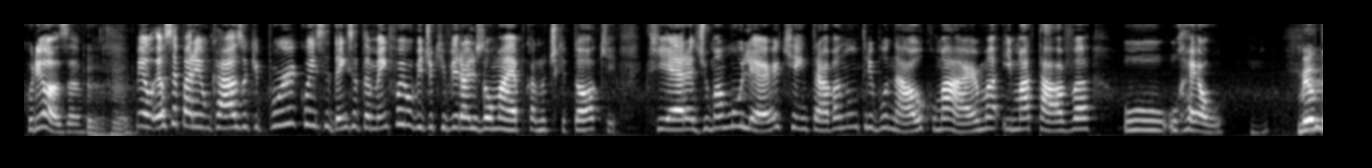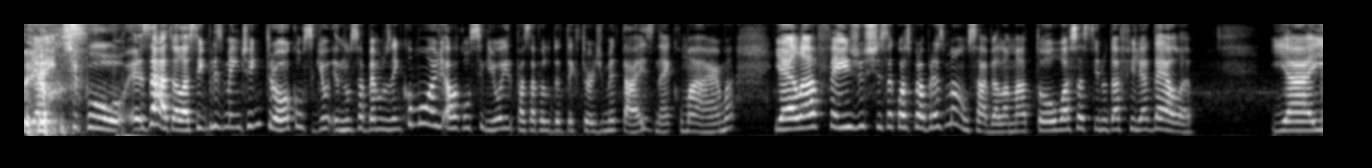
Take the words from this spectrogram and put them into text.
Curiosa. Aham. Meu, eu separei um caso que, por coincidência, também foi um vídeo que viralizou uma época no TikTok, que era de uma mulher que entrava num tribunal com uma arma e matava o, o réu. Meu Deus! E aí, tipo, exato, ela simplesmente entrou, conseguiu, não sabemos nem como ela conseguiu passar pelo detector de metais, né, com uma arma. E aí ela fez justiça com as próprias mãos, sabe? Ela matou o assassino da filha dela. E aí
